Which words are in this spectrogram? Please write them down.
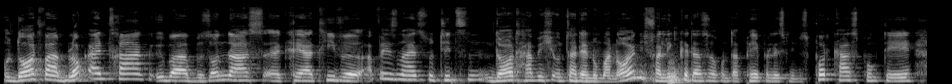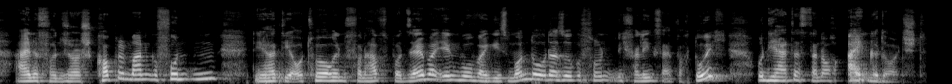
Und dort war ein Blog-Eintrag über besonders äh, kreative Abwesenheitsnotizen. Dort habe ich unter der Nummer 9, ich verlinke das auch unter paperless-podcast.de, eine von Josh Koppelmann gefunden. Die hat die Autorin von HubSpot selber irgendwo bei Gizmondo oder so gefunden. Ich verlinke es einfach durch. Und die hat das dann auch eingedeutscht.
